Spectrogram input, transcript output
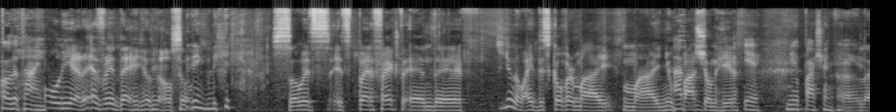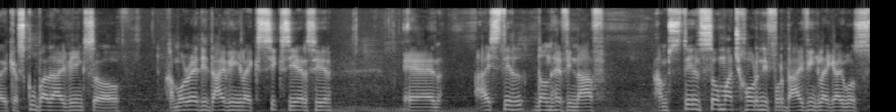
all the time. all year, every day, you know. So Drink beer. so it's it's perfect, and uh, you know, I discover my my new Hobby. passion here. Yeah, new passion here. uh, like a scuba diving. So I'm already diving like six years here, and I still don't have enough. I'm still so much horny for diving like I was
